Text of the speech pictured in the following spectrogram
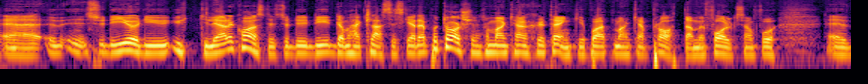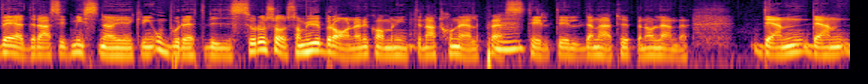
Eh, så det gör det ju ytterligare konstigt. Så det, det, de här klassiska reportagen som man kanske tänker på att man kan prata med folk som får eh, vädra sitt missnöje kring orättvisor och så som ju är bra när det kommer internationell press mm. till, till den här typen av länder den, den,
